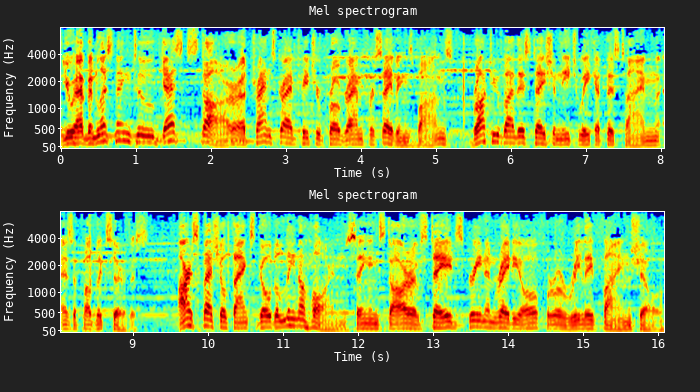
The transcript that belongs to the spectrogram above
You have been listening to Guest Star, a transcribed feature program for savings bonds, brought to you by this station each week at this time as a public service. Our special thanks go to Lena Horne, singing star of stage, screen, and radio for a really fine show.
